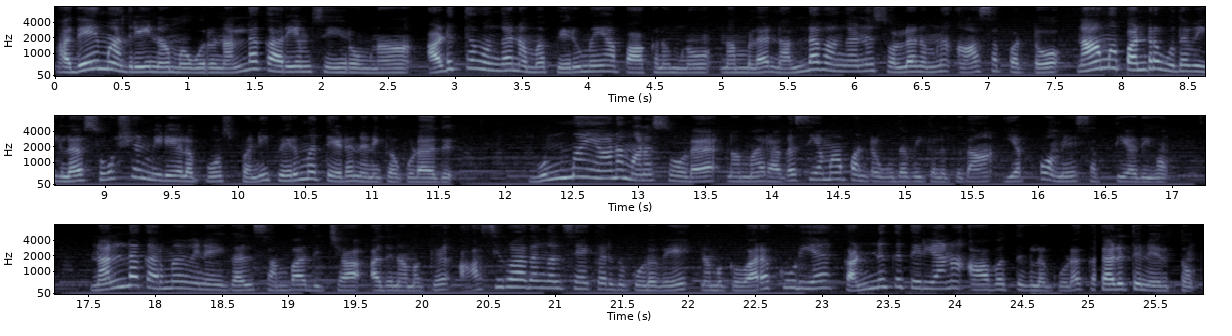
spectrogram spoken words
அதே மாதிரி நம்ம ஒரு நல்ல காரியம் செய்கிறோம்னா அடுத்தவங்க நம்ம பெருமையாக பார்க்கணும்னோ நம்மளை நல்லவங்கன்னு சொல்லணும்னு ஆசைப்பட்டோ நாம் பண்ணுற உதவிகளை சோஷியல் மீடியாவில் போஸ்ட் பண்ணி பெருமை தேட நினைக்கக்கூடாது. உண்மையான மனசோட நம்ம ரகசியமாக பண்ணுற உதவிகளுக்கு தான் எப்போவுமே சக்தி அதிகம். நல்ல கர்ம வினைகள் சம்பாதிச்சா அது நமக்கு ஆசீர்வாதங்கள் சேர்க்கறது கூடவே நமக்கு வரக்கூடிய கண்ணுக்கு தெரியான ஆபத்துகளை கூட தடுத்து நிறுத்தும்.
